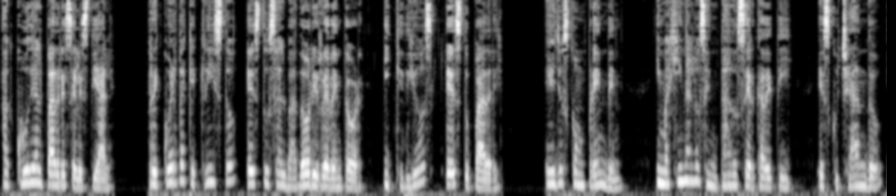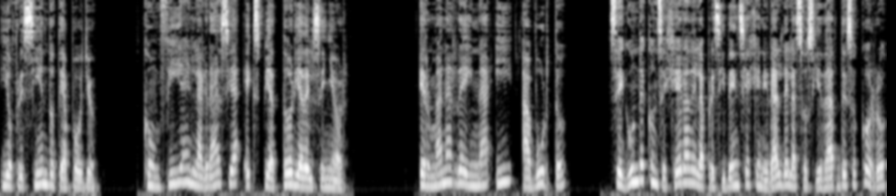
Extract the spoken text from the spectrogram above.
acude al Padre Celestial. Recuerda que Cristo es tu Salvador y Redentor, y que Dios es tu Padre. Ellos comprenden. Imagínalo sentado cerca de ti, escuchando y ofreciéndote apoyo. Confía en la gracia expiatoria del Señor. Hermana Reina y Aburto, segunda consejera de la Presidencia General de la Sociedad de Socorro,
